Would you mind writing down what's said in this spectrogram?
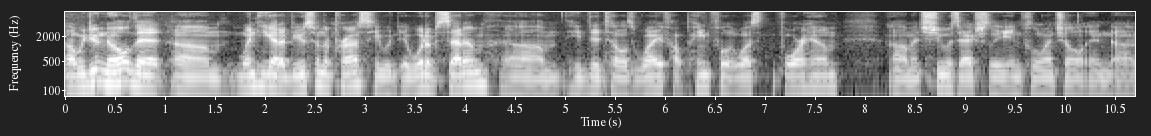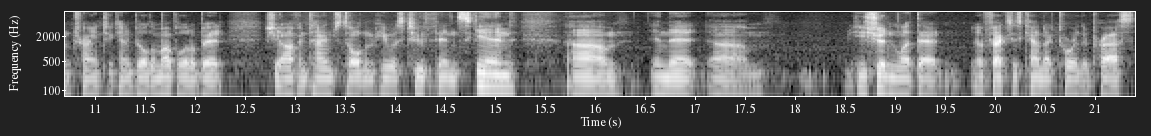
Uh, we do know that um, when he got abuse from the press, he would it would upset him. Um, he did tell his wife how painful it was for him, um, and she was actually influential in um, trying to kind of build him up a little bit. She oftentimes told him he was too thin-skinned, um, and that um, he shouldn't let that affect his conduct toward the press.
